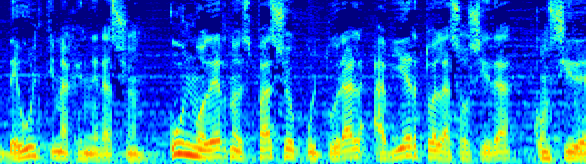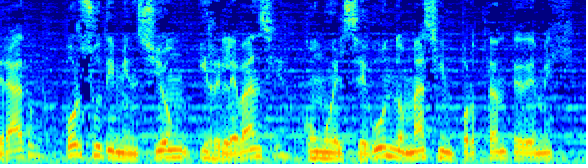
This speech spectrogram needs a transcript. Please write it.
de última generación. Un moderno espacio cultural abierto a la sociedad, considerado por su dimensión y relevancia como el segundo más importante de México.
